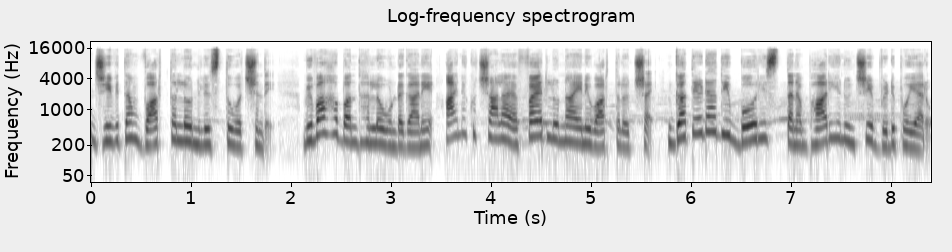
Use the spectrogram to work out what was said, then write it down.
జీవితం వార్తల్లో నిలుస్తూ వచ్చింది. వివాహ బంధంలో ఉండగానే ఆయనకు చాలా ఎఫ్ఐఆర్లున్నాయని వార్తలొచ్చాయి. గతేడాది బోరిస్ తన భార్య నుంచి విడిపోయారు.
